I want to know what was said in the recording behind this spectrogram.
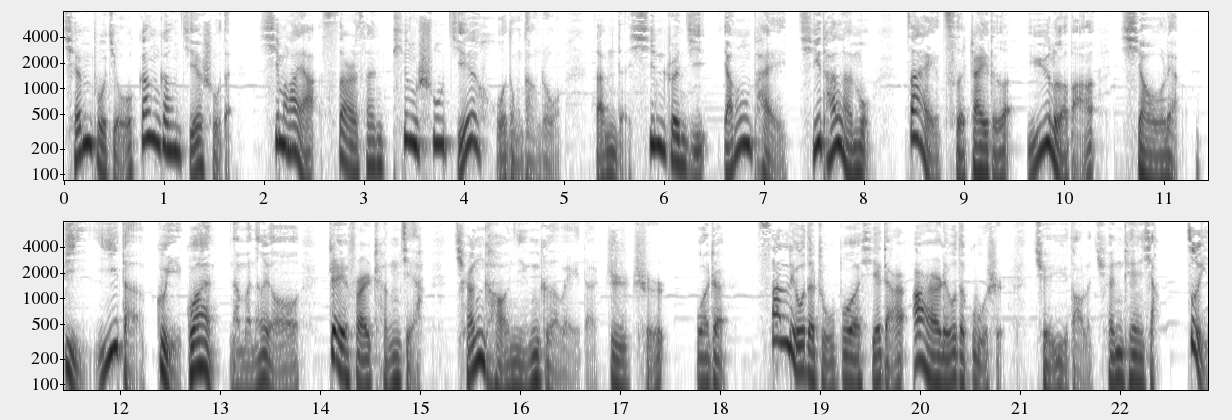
前不久刚刚结束的。喜马拉雅四二三听书节活动当中，咱们的新专辑《杨派奇谈》栏目再次摘得娱乐榜销量第一的桂冠。那么能有这份成绩啊，全靠您各位的支持。我这三流的主播写点二流的故事，却遇到了全天下最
